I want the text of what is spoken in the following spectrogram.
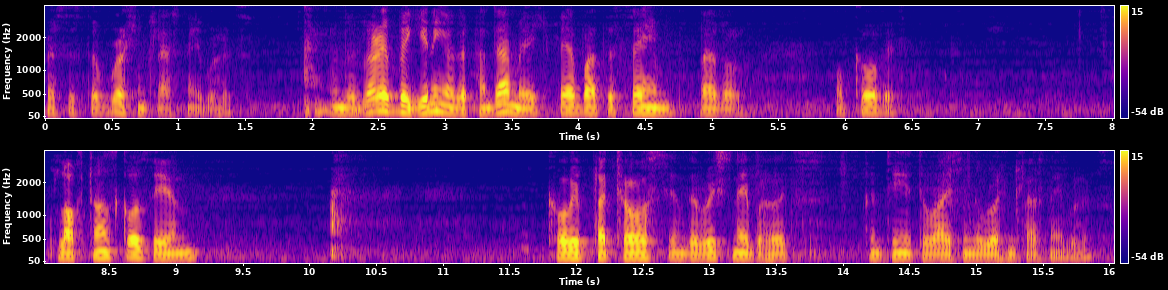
versus the working class neighborhoods. In the very beginning of the pandemic, they're about the same level of COVID. Lockdowns goes in, COVID plateaus in the rich neighborhoods, continue to rise in the working class neighborhoods.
